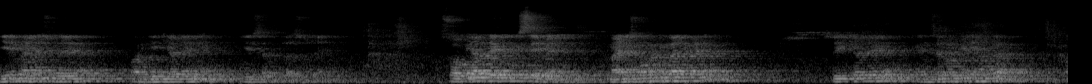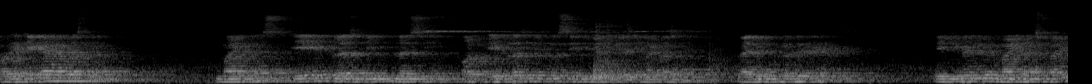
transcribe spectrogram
ये माइनस हो जाएगा और ये क्या हो जाएँगे? ये सब प्लस हो जाएँगे। सो अभी आप देखो कि सेम है। माइनस कॉमन निकाला मैंने सो ये क्या हो जाएगा? कैंसिल हो गया यहाँ पर। और एक क्या हमारे पास में? Minus a plus b plus c और a plus b plus c की वैल्यू कैसी हमारे पास में? वैल्यू कर देते हैं। ए की वैल्यू है माइनस फाइव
